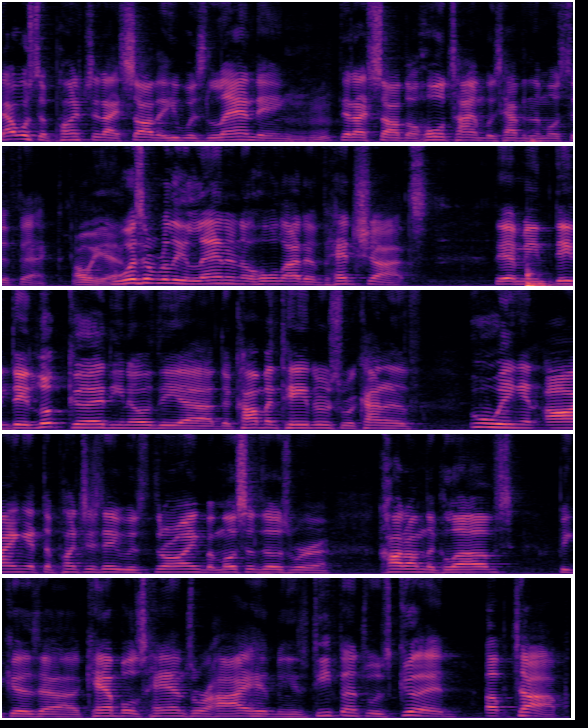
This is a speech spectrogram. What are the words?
that was the punch that I saw that he was landing mm-hmm. that I saw the whole time was having the most effect. Oh yeah, he wasn't really landing a whole lot of headshots. They, I mean, they they look good. You know, the uh, the commentators were kind of oohing and awing at the punches that he was throwing, but most of those were caught on the gloves because uh, Campbell's hands were high. I mean, his defense was good up top,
